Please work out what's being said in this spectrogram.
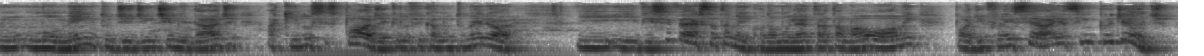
um, um momento de, de, intimidade, aquilo se explode, aquilo fica muito melhor. E, e vice-versa também, quando a mulher trata mal o homem, pode influenciar e assim por diante.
